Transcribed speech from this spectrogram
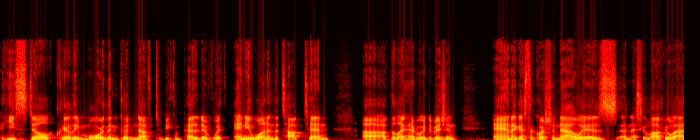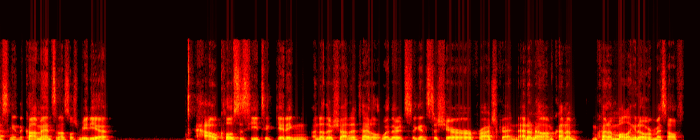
he's still clearly more than good enough to be competitive with anyone in the top 10 uh, of the light heavyweight division. And I guess the question now is, and I see a lot of people asking it in the comments and on social media, how close is he to getting another shot at a title, whether it's against Teixeira or Prochazka? And I don't know. I'm kind of I'm kind of mulling it over myself.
